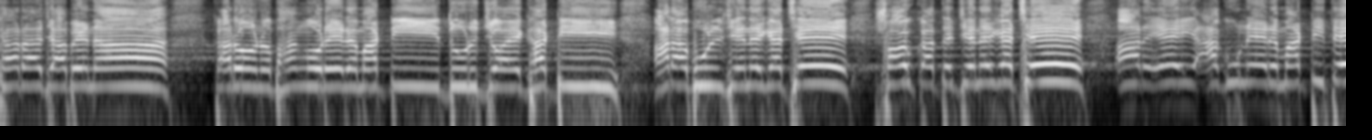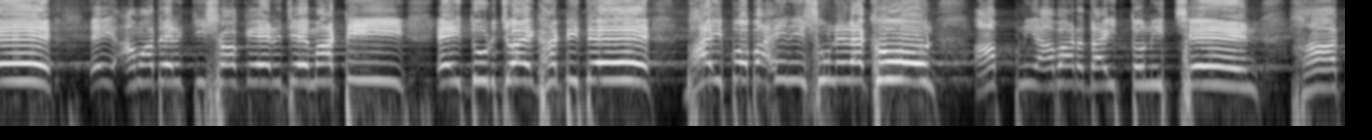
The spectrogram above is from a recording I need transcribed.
ছাড়া যাবে না। কারণ ভাঙরের মাটি দুর্জয় ঘাটি। আরাবুল জেনে গেছে, শওকাতে জেনে গেছে, আর এই আগুনের মাটিতে, এই আমাদের কৃষকের যে মাটি, এই দুর্জয় ঘাটিতে ভাইপো বাহিনী শুনে রাখুন, আপনি আবার দায়িত্ব নিচ্ছেন, হাত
